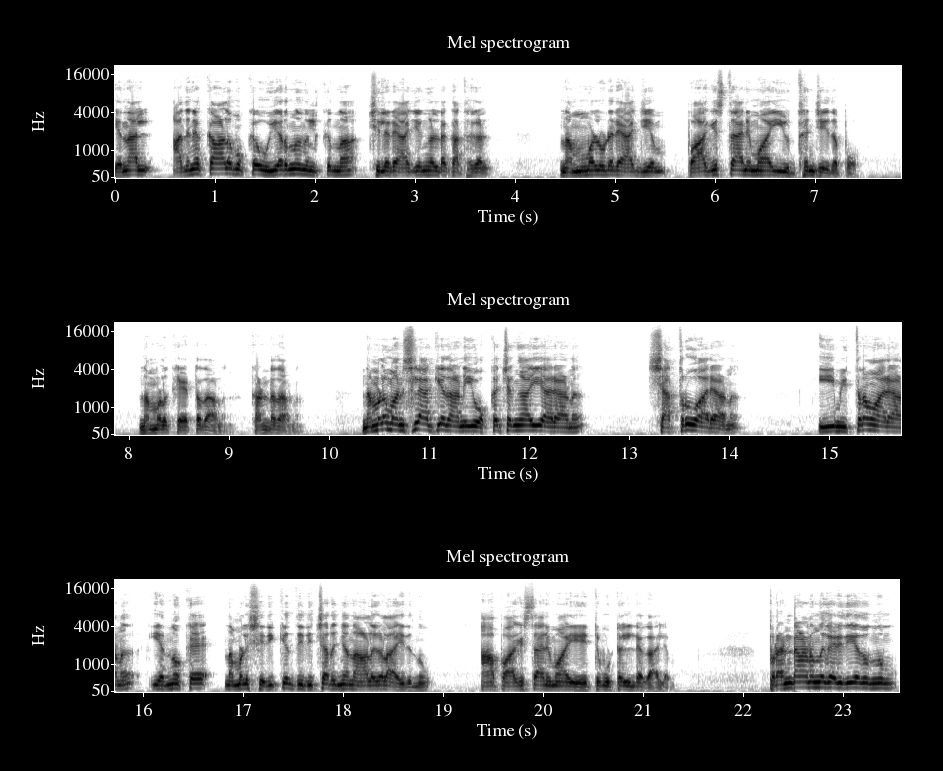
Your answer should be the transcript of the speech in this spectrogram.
എന്നാൽ അതിനേക്കാളുമൊക്കെ ഉയർന്നു നിൽക്കുന്ന ചില രാജ്യങ്ങളുടെ കഥകൾ നമ്മളുടെ രാജ്യം പാകിസ്ഥാനുമായി യുദ്ധം ചെയ്തപ്പോൾ നമ്മൾ കേട്ടതാണ് കണ്ടതാണ്. നമ്മൾ മനസ്സിലാക്കിയതാണ് ഈ ഒക്കച്ചങ്ങായി ആരാണ് ശത്രു ആരാണ് ഈ മിത്രമാരാണ് എന്നൊക്കെ നമ്മൾ ശരിക്കും തിരിച്ചറിഞ്ഞ നാളുകളായിരുന്നു ആ പാകിസ്ഥാനുമായി ഏറ്റുമുട്ടലിന്റെ കാലം. ഫ്രണ്ടാണെന്ന് കരുതിയതൊന്നും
